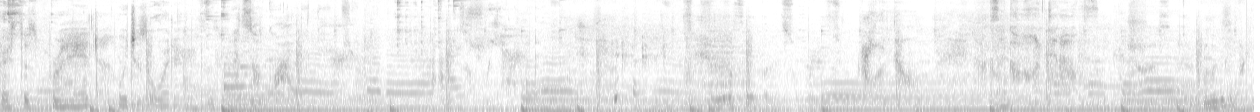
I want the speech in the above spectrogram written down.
First this bread we just ordered. It's so quiet look at the pretty.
